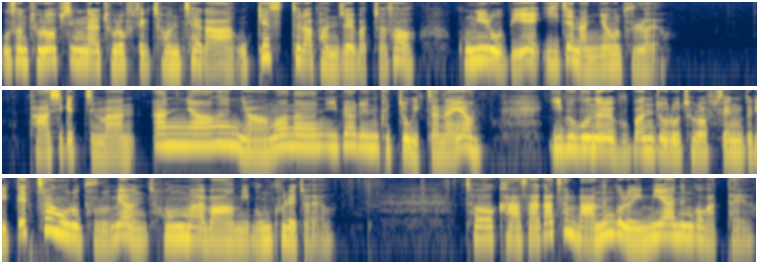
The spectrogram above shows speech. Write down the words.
우선 졸업식 날 졸업생 전체가 오케스트라 반주에 맞춰서 015B의 이젠 안녕을 불러요. 다 아시겠지만 안녕은 영원한 이별은 그쪽 있잖아요. 이 부분을 무반조로 졸업생들이 떼창으로 부르면 정말 마음이 뭉클해져요. 저 가사가 참 많은 걸 의미하는 것 같아요.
